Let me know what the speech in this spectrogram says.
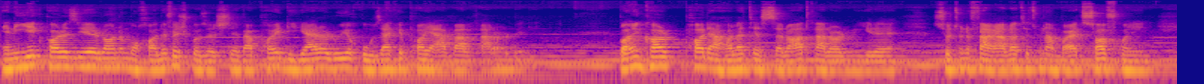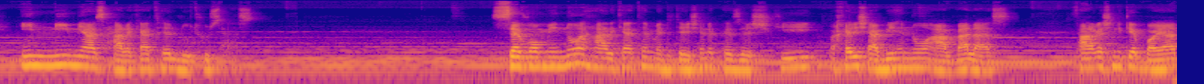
یعنی یک پا زیر ران مخالفش گذاشته و پای دیگر رو روی قوزک پای اول قرار بدید. با این کار پا در حالت استراحت قرار می‌گیره. ستون فقراتتون هم باید صاف کنید. این نیمی از حرکت لوتوس هست. سومین نوع حرکت مدیتیشن پزشکی و خیلی شبیه نوع اول است. فرقش اینه که باید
